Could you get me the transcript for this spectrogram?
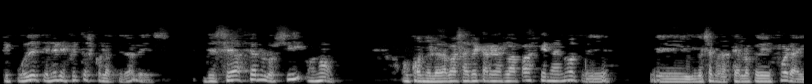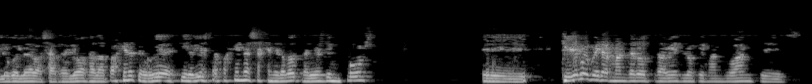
que puede tener efectos colaterales. ¿Desea hacerlo sí o no? O cuando le dabas a recargar la página, ¿no? Te, eh, yo sé, para hacer lo que fuera, y luego le dabas a reloj a la página, te voy a decir, oye, esta página se ha generado a través de un post eh, ¿Quiere volver a mandar otra vez lo que mandó antes?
